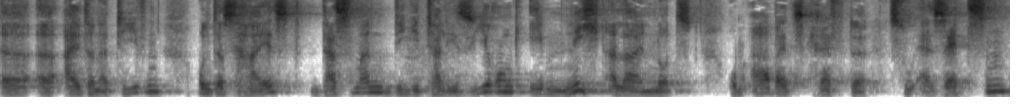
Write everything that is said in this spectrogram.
äh, Alternativen und das heißt, dass man Digitalisierung eben nicht allein nutzt, um Arbeitskräfte zu ersetzen,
